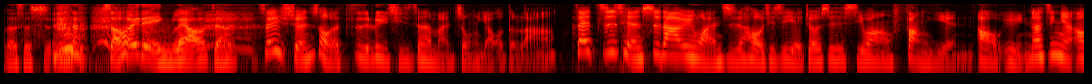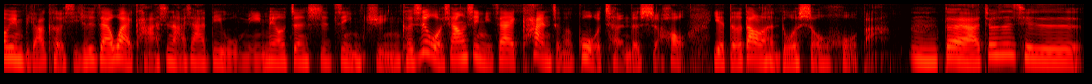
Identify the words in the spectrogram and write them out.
垃圾食物，少喝一点饮料，这样。所以选手的自律其实真的蛮重要的啦。在之前四大运完之后，其实也就是希望放眼奥运。那今年奥运比较可惜，就是在外卡是拿下第五名，没有正式进军。可是我相信你在看整个过程的时候，也得到了很多收获吧？嗯，对啊，就是其实。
